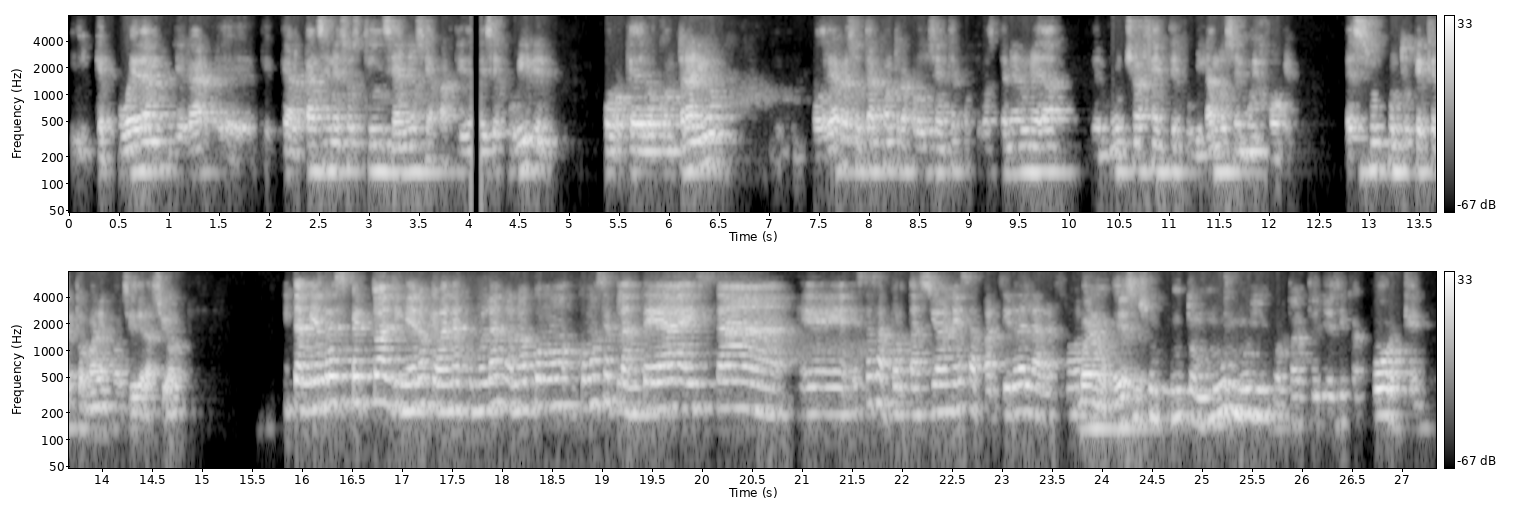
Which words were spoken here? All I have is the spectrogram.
y que puedan llegar, eh, que, alcancen esos 15 años y a partir de ahí se jubilen, porque de lo contrario podría resultar contraproducente porque vas a tener una edad de mucha gente jubilándose muy joven. Ese es un punto que hay que tomar en consideración. Y también respecto al dinero que van acumulando, ¿no? ¿Cómo, cómo se plantea esta, eh, estas aportaciones a partir de la reforma? Bueno, ese es un punto muy, muy importante, Jessica, porque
